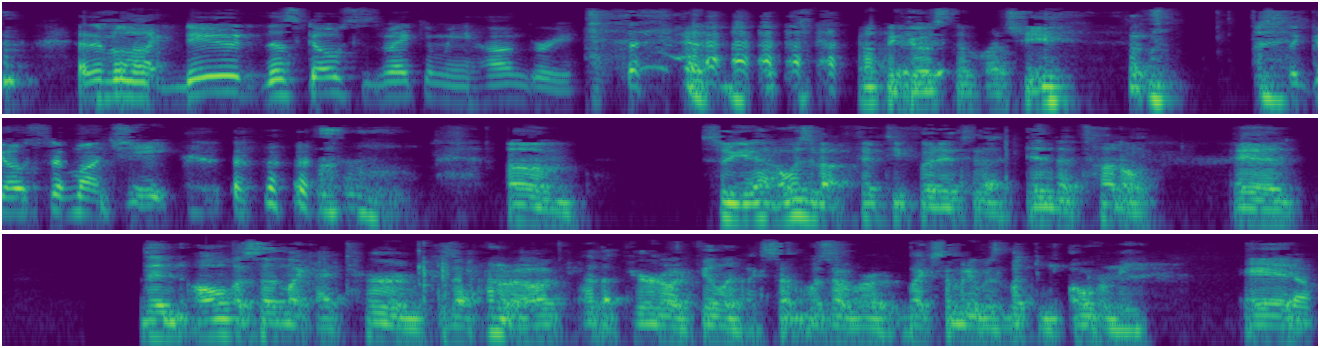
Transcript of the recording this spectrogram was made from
And they'd be like, dude, this ghost is making me hungry. not the ghost of Munchie. the ghost of Munchie. um, so yeah, I was about 50 foot into that, in the tunnel and then all of a sudden like I turned because I, I don't know, I had that paranoid feeling like something was over, like somebody was looking over me and Yeah.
